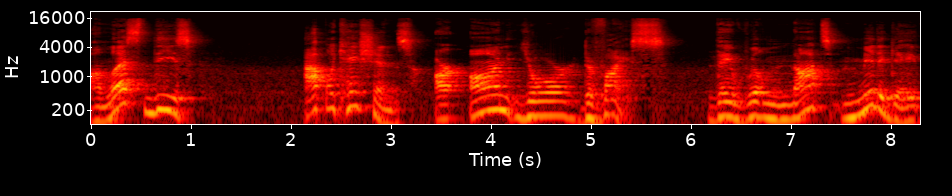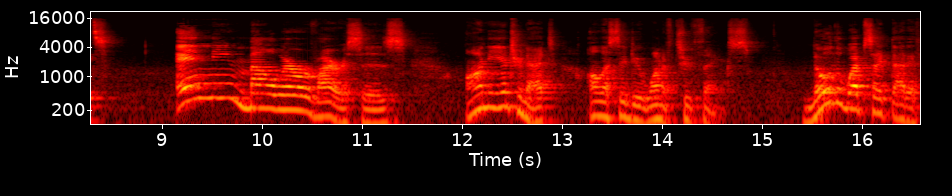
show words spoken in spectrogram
Unless these applications are on your device, they will not mitigate any malware or viruses on the internet unless they do one of two things. Know the website that it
